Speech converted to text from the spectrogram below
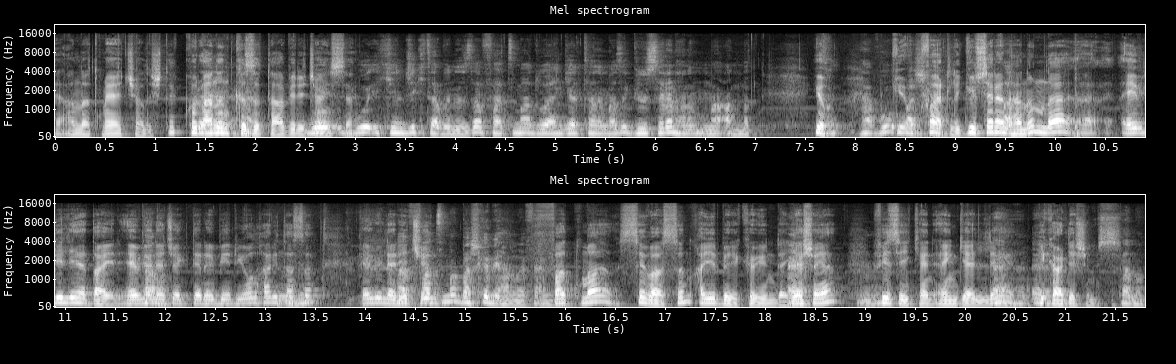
e, anlatmaya çalıştık. Kur'an'ın kızı tabiri caizse. Bu, bu ikinci kitabınızda Fatma Dua Engel Tanımaz'ı Gülseren Hanım'la anlat. Yok. Ha, bu başka. farklı. Gülseren farklı. Hanım'la e, evliliğe dair evleneceklere tamam. bir yol haritası. Hı hı. Evliler ha, için Fatma başka bir hanımefendi. Fatma Sivas'ın Hayırbey köyünde evet. yaşayan hı hı. fiziken engelli evet, evet. bir kardeşimiz. Tamam.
